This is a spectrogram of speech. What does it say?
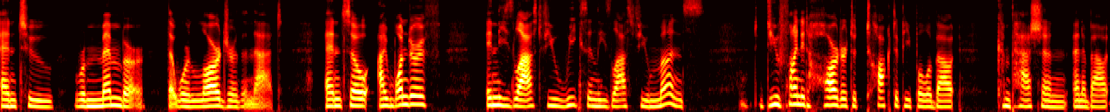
and to remember that we're larger than that. And so I wonder if in these last few weeks, in these last few months, do you find it harder to talk to people about compassion and about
